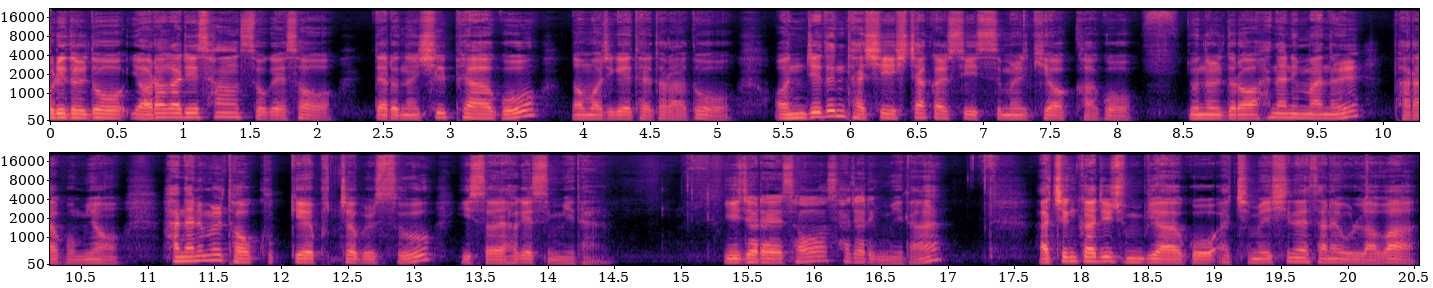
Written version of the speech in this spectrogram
우리들도 여러 가지 상황 속에서 때로는 실패하고 넘어지게 되더라도 언제든 다시 시작할 수 있음을 기억하고 눈을 들어 하나님만을 바라보며 하나님을 더 굳게 붙잡을 수 있어야 하겠습니다. 2절에서 4절입니다. 아침까지 준비하고 아침에 시내산에 올라와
